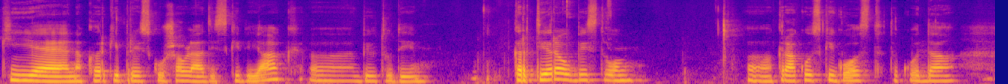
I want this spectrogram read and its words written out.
ki je na Krki preizkušal vladijski vijak, uh, bil tudi kartiral v bistvu uh, krakovski gost. Tako da Uh,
